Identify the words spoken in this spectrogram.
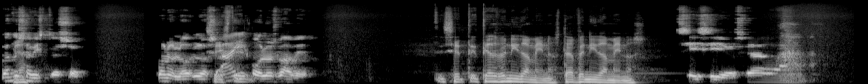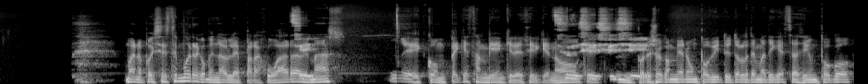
¿Cuándo Ya. se ha visto eso? Bueno, lo- los Sí, hay este- o los va a haber. Se- Te, te has venido a menos, te has venido a menos. Sí, sí, o sea. Bueno, pues este es muy recomendable para jugar, Sí. además, eh, con peques también, quiere decir que no. Sí, que sí. Por eso cambiaron un poquito y toda la temática está así un poco.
